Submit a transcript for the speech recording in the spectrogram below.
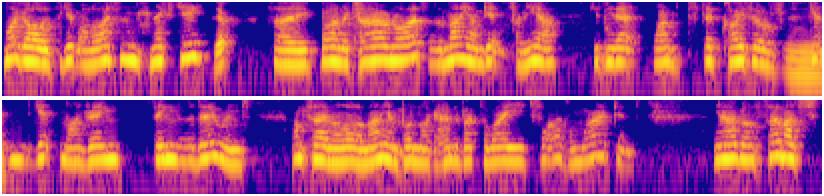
My goal is to get my license next year. Yep. So buying a car and all that, so the money I'm getting from here gives me that one step closer of Mm. getting getting my dream thing to do. And I'm saving a lot of money. I'm putting like a hundred bucks away each fortnight from work, and you know I've got so much,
